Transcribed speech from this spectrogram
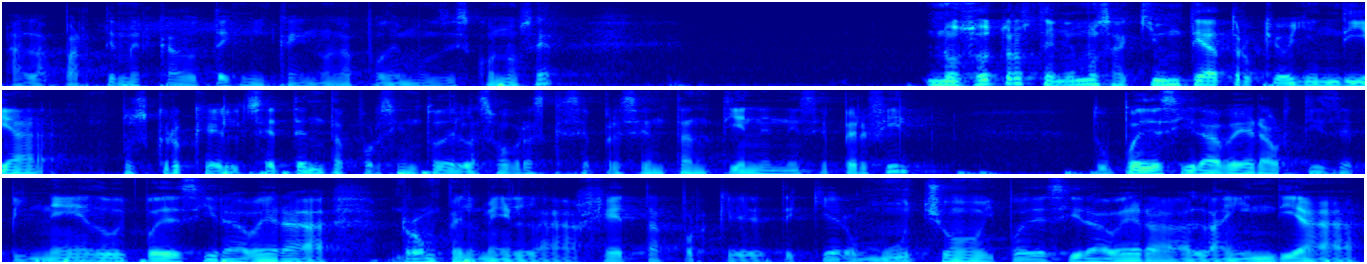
a la parte mercadotécnica y no la podemos desconocer nosotros tenemos aquí un teatro que hoy en día, pues creo que el 70% de las obras que se presentan tienen ese perfil. Tú puedes ir a ver a Ortiz de Pinedo y puedes ir a ver a Rómpelme la jeta porque te quiero mucho y puedes ir a ver a la India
